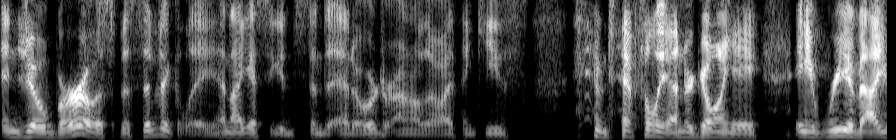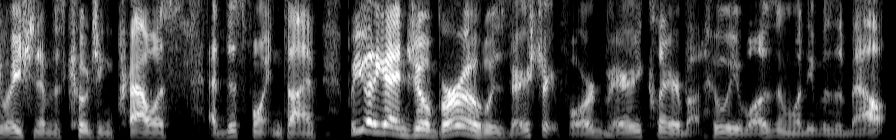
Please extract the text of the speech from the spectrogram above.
and Joe Burrow specifically, and I guess you could send to Ed Orgeron, although I think he's definitely undergoing a a reevaluation of his coaching prowess at this point in time. But you got a guy in Joe Burrow who is very straightforward, very clear about who he was and what he was about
